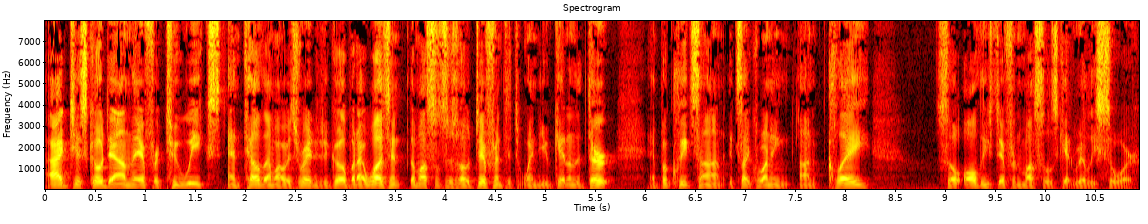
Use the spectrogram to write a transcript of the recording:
I'd just go down there for two weeks and tell them I was ready to go, but I wasn't. The muscles are so different that when you get on the dirt and put cleats on, it's like running on clay, so all these different muscles get really sore.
